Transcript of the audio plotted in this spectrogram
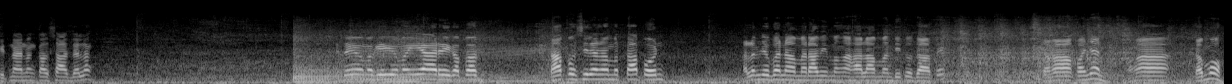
gitna ng kalsada lang. Ito yung magiging mangyayari kapag tapon sila na matapon. Alam niyo ba na marami mga halaman dito dati? Saka kanyan, mga damo.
